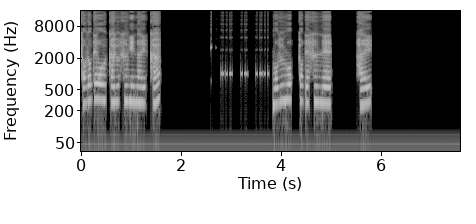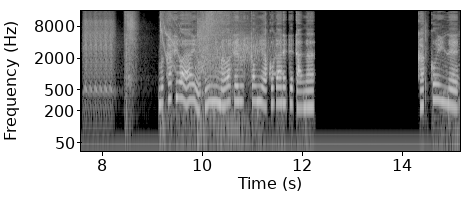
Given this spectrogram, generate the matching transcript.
トロデオ軽すぎないか？モルモットですね。はい。昔はああいう風に回せる人に憧れてたな。かっこいいね。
